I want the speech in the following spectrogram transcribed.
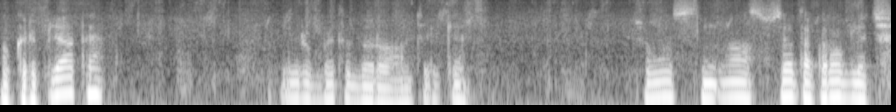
укріпляти і робити дорогу. Тільки Чомусь нас все так роблять,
